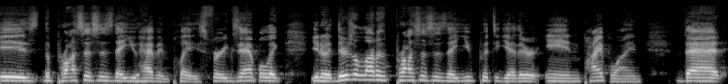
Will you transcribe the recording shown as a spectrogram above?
is the processes that you have in place. For example, like, you know, there's a lot of processes that you've put together in pipeline that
